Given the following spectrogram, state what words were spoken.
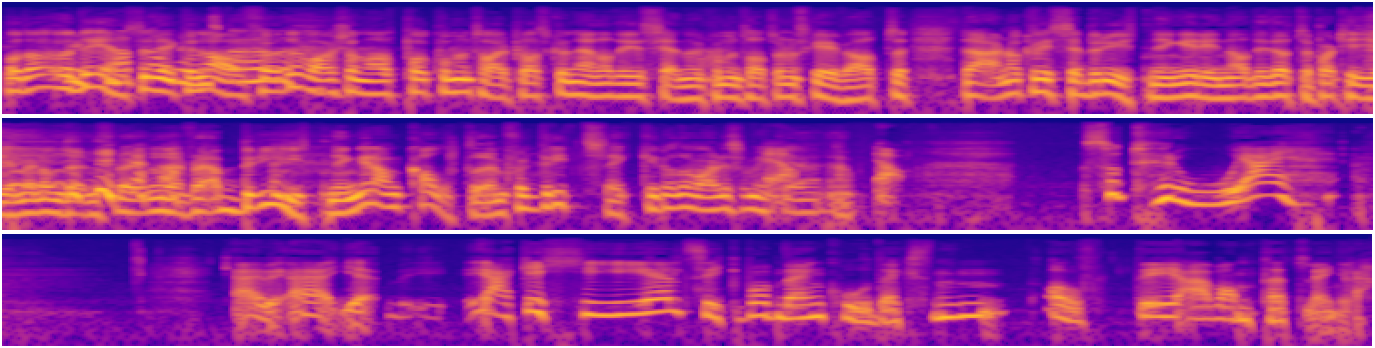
Og da, og det eneste det kunne avføde, var sånn at på kommentarplass kunne en av de seniorkommentatorene skrive at det er nok visse brytninger innad i dette partiet mellom den fløyen og den fløyen. Ja, brytninger! Han kalte dem for drittsekker, og det var liksom ikke ja. ja. Så tror jeg jeg, jeg, jeg er ikke helt sikker på om den kodeksen alltid er vanntett lenger.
